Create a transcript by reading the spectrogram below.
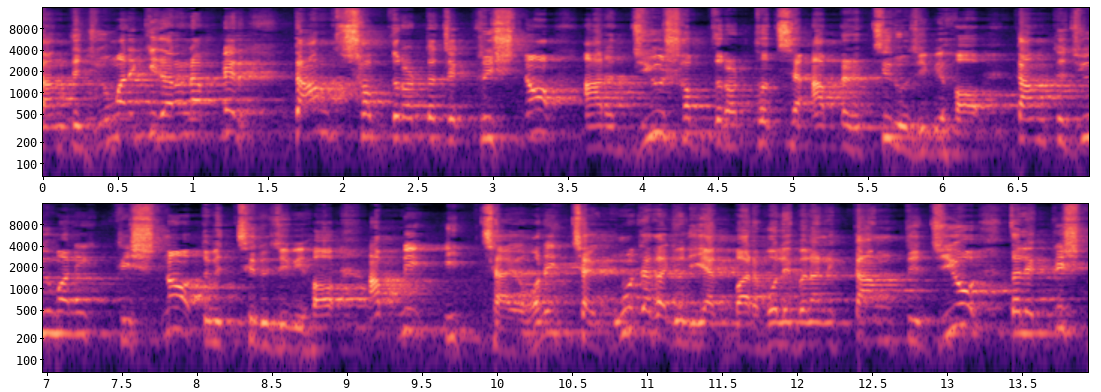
কান্তজিও মানে কি জানেন আপনার কান্ত শব্দের অর্থ হচ্ছে কৃষ্ণ, আর জিও শব্দের অর্থ হচ্ছে আপনার চিরজীবী হও কান্তজিও মানে কৃষ্ণ, তুমি চিরজীবী হও। আপনি ইচ্ছায়, অনিচ্ছায় কোনো জায়গায় যদি একবার বলে বলেন কান্তি জিও তাহলে কৃষ্ণ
